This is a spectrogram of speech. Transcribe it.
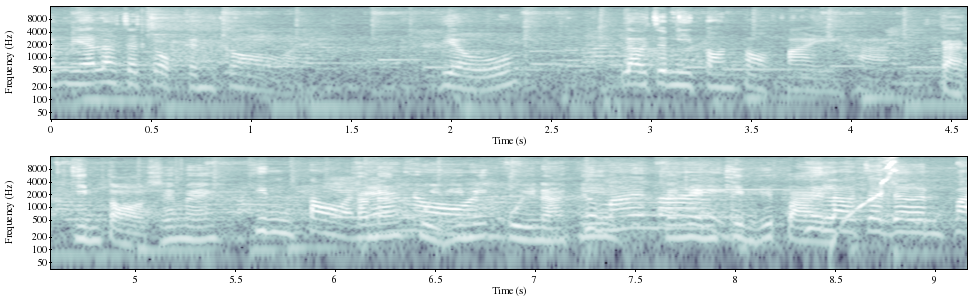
ปเนี้ยเราจะจบกันก่อน เดี๋ยวเราจะมีตอนต่อไปค่ะ แต่กินต่อใช่ไหม กินต่อถ้านั่แน่งนคุยอนพี่ไม่คุยนะพี่คือไม่ฉันไม่เน้นกินที่ไปคือเราจะเดินไป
